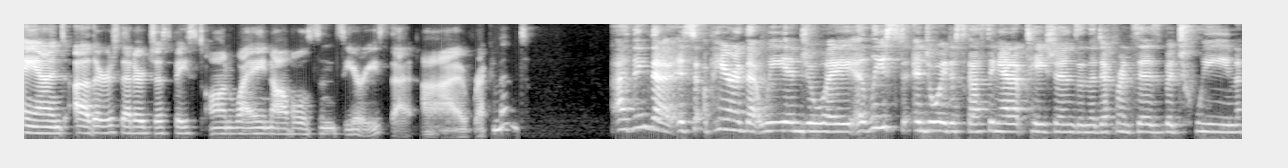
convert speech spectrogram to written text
and others that are just based on YA novels and series that I recommend. I think that it's apparent that we enjoy, at least enjoy discussing adaptations and the differences between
